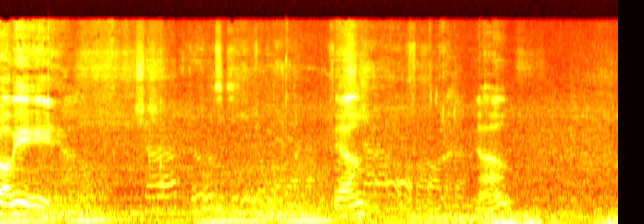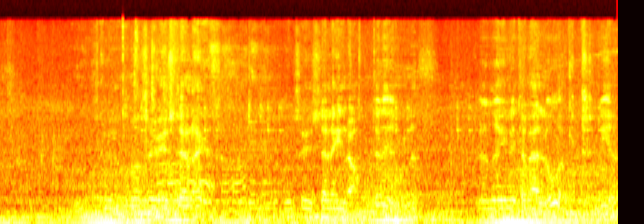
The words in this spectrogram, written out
drar vi... I. Ja. Ja. Nu måste vi ställa, måste vi ställa in ratten egentligen. Den är ju lite väl lågt ner.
